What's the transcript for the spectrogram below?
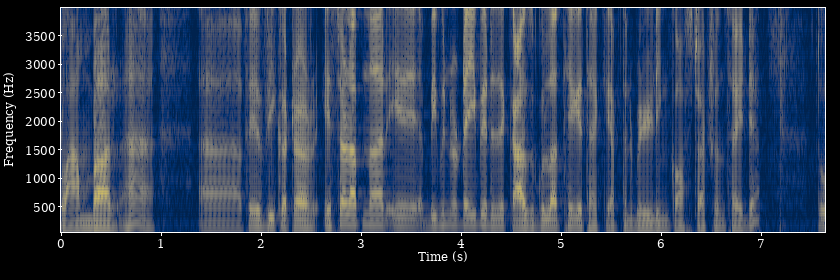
plumber হ্যাঁ ফেব্রিকাটার এছাড়া আপনার বিভিন্ন টাইপের যে কাজগুলো থেকে থাকে আপনার বিল্ডিং কনস্ট্রাকশন সাইডে তো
